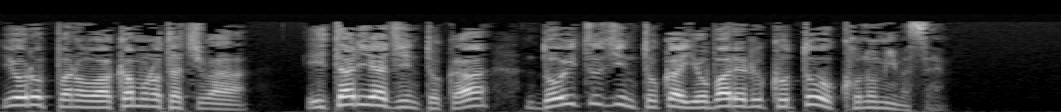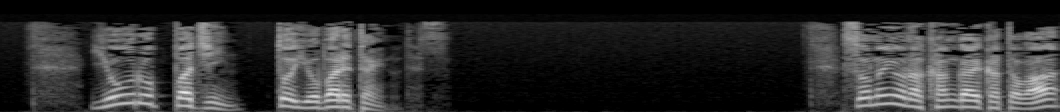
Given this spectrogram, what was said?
ヨーロッパの若者たちはイタリア人とかドイツ人とか呼ばれることを好みません。ヨーロッパ人と呼ばれたいのです。そのような考え方は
